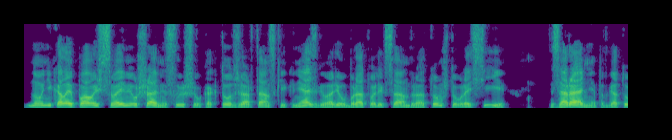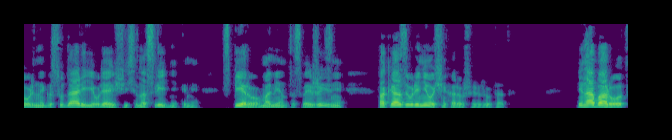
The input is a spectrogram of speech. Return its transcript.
Но Николай Павлович своими ушами слышал, как тот же артанский князь говорил брату Александру о том, что в России заранее подготовленные государи, являющиеся наследниками с первого момента своей жизни, показывали не очень хороший результат. И наоборот,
